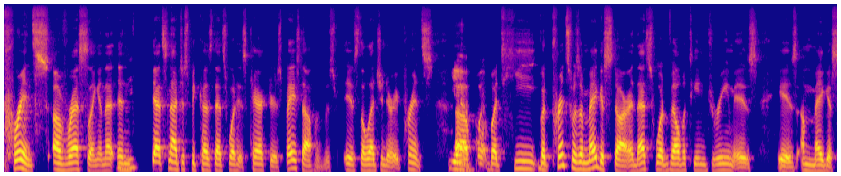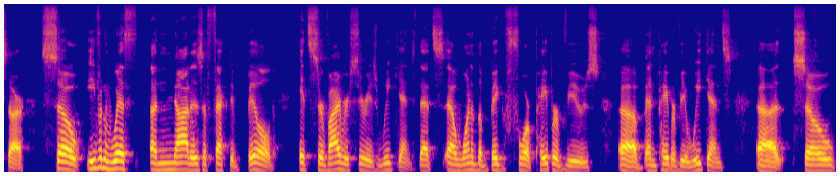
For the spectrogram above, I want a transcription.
prince of wrestling, and that and mm-hmm. That's not just because that's what his character is based off of is, is the legendary prince. Yeah, uh, but but he but prince was a megastar and that's what velveteen dream is is a megastar. So even with a not as effective build it's survivor series weekend. That's uh, one of the big four pay-per-views uh, and pay-per-view weekends. Uh, so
